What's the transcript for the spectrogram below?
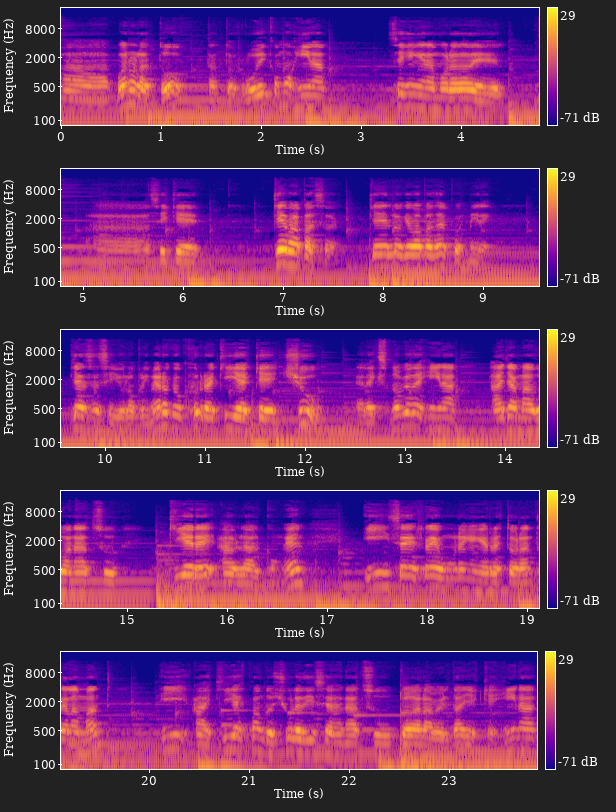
Ah, bueno, las dos, tanto Rui como Hina, siguen enamoradas de él. Ah, así que, ¿qué va a pasar? ¿Qué es lo que va a pasar? Pues miren, bien sencillo. Lo primero que ocurre aquí es que Chu, el exnovio de Hina ha llamado a Natsu, quiere hablar con él y se reúnen en el restaurante Lamant. Y aquí es cuando Shu le dice a Natsu toda la verdad y es que Hina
